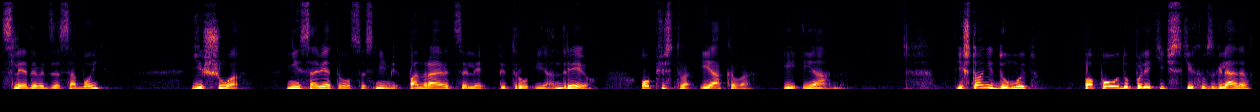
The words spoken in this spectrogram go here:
следовать за собой, Иешуа не советовался с ними, понравится ли Петру и Андрею общество Иакова и Иоанна. И что они думают по поводу политических взглядов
